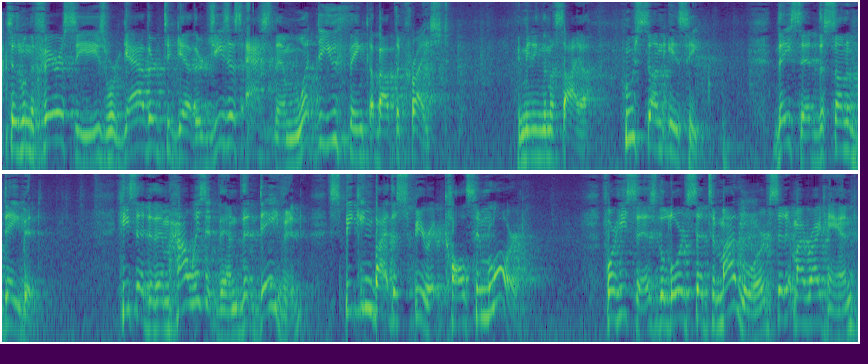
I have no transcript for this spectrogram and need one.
It says, When the Pharisees were gathered together, Jesus asked them, What do you think about the Christ? Meaning the Messiah. Whose son is he? They said, The son of David. He said to them, How is it then that David, speaking by the Spirit, calls him Lord? For he says, The Lord said to my Lord, Sit at my right hand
